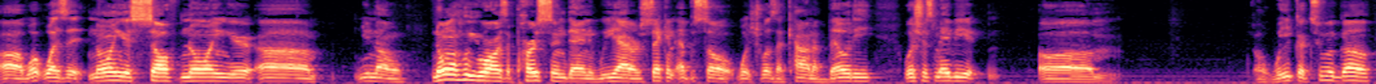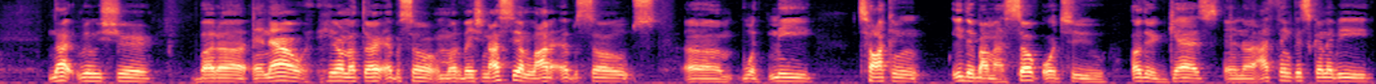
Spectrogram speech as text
uh, what was it? Knowing yourself, knowing your, uh, you know, knowing who you are as a person. Then we had our second episode, which was accountability, which was maybe um, a week or two ago. Not really sure. But uh, and now here on the third episode of motivation, I see a lot of episodes um, with me talking either by myself or to other guests, and uh, I think it's gonna be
